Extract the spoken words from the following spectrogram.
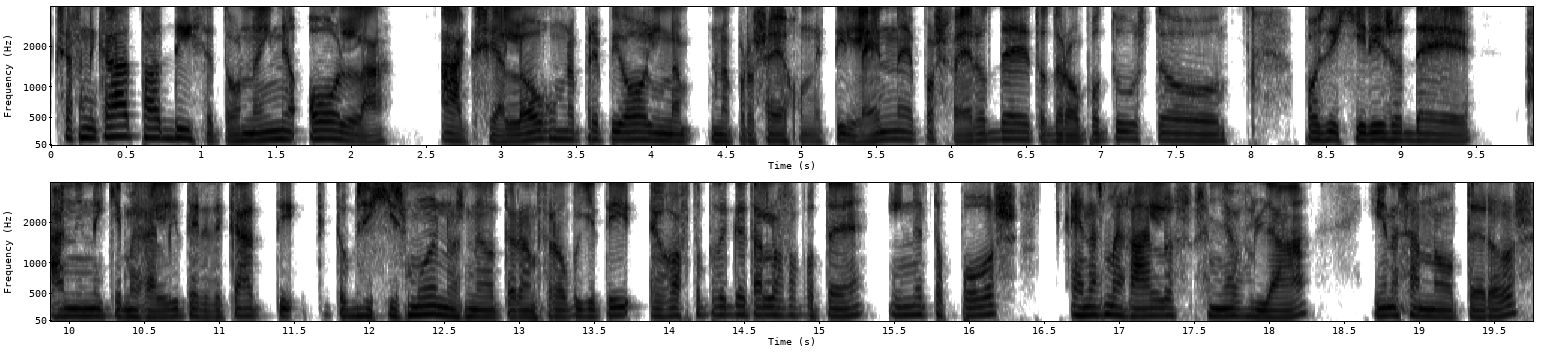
Ξαφνικά το αντίθετο, να είναι όλα άξια λόγου, να πρέπει όλοι να, να προσέχουν τι λένε, πώς φέρονται, τον τρόπο τους, το πώς διαχειρίζονται αν είναι και μεγαλύτερη ειδικά τον ψυχισμό ενός νεότερου ανθρώπου γιατί εγώ αυτό που δεν κατάλαβα ποτέ είναι το πώς ένας μεγάλος σε μια δουλειά ή ένας ανώτερος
